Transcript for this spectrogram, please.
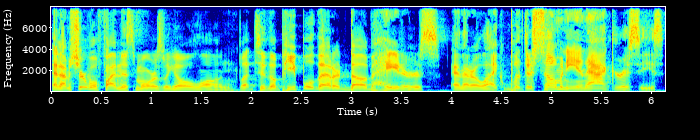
and I'm sure we'll find this more as we go along, but to the people that are dub haters and that are like, but there's so many inaccuracies.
